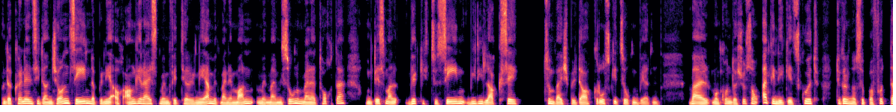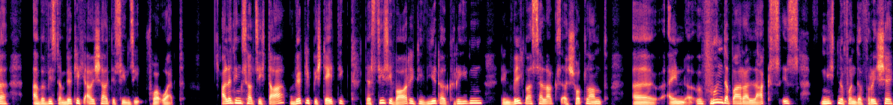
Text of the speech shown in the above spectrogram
Und da können sie dann schon sehen, da bin ich auch angereist mit dem Veterinär, mit meinem Mann, mit meinem Sohn und meiner Tochter, um das mal wirklich zu sehen, wie die Lachse zum Beispiel da großgezogen werden weil man kann da schon sagen, ah, denen geht's gut, die kriegen ein super Futter, aber wie es dann wirklich ausschaut, das sehen Sie vor Ort. Allerdings hat sich da wirklich bestätigt, dass diese Ware, die wir da kriegen, den Wildwasserlachs aus Schottland, äh, ein wunderbarer Lachs ist, nicht nur von der Frische,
